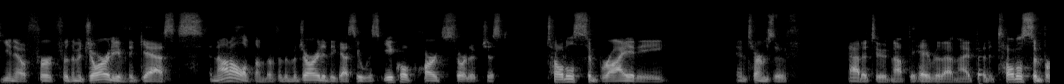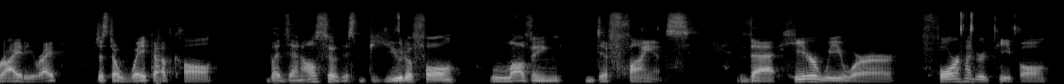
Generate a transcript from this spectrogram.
you know, for for the majority of the guests, not all of them, but for the majority of the guests, it was equal parts sort of just total sobriety in terms of attitude, not behavior that night, but a total sobriety, right? Just a wake up call, but then also this beautiful, loving defiance that here we were, 400 people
